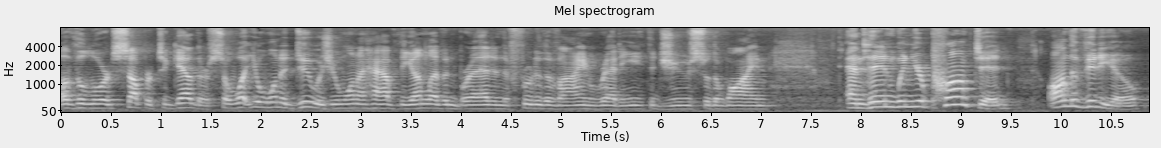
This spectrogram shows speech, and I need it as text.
of the Lord's Supper together. So, what you'll want to do is you'll want to have the unleavened bread and the fruit of the vine ready, the juice or the wine. And then, when you're prompted on the video,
